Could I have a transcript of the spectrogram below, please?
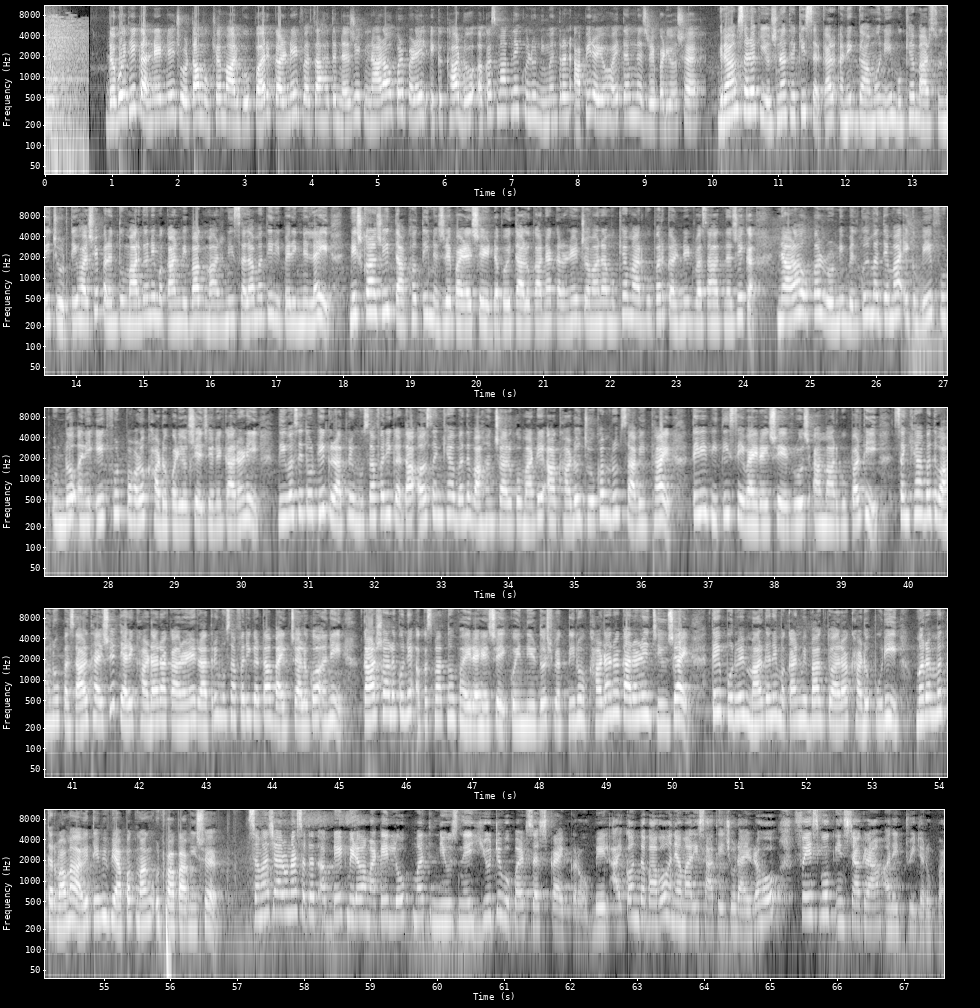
ડભોઈથી કરનેટને જોડતા મુખ્ય માર્ગ ઉપર કરનેટ વસાહત નજીક નાળા ઉપર પડેલ એક ખાડો અકસ્માતને ખુલ્લું નિમંત્રણ આપી રહ્યો હોય તેમ નજરે પડ્યો છે. ગ્રામ સડક યોજના થકી સરકાર અનેક ગામોને મુખ્ય માર્ગ સુધી જોડતી હોય છે, પરંતુ માર્ગ અને મકાન વિભાગ માર્ગની સલામતી રિપેરિંગને લઈ નિષ્કાળજી દાખવતી નજરે પડે છે. ડભોઈ તાલુકાના કરનેટ જવાના મુખ્ય માર્ગ ઉપર કરનેટ વસાહત નજીક નાળા ઉપર રોડની બિલકુલ મધ્યમાં એક બે ફૂટ ઊંડો અને એક ફૂટ પહોળો ખાડો પડ્યો છે, જેને કારણે દિવસે તો ઠીક રાત્રે મુસાફરી કરતા અસંખ્યાબંધ વાહન ચાલકો માટે આ ખાડો જોખમરૂપ સાબિત થાય તેવી ભીતિ સેવાઈ રહી છે. રોજ આ માર્ગ ઉપરથી સંખ્યાબંધ વાહનો પસાર થાય છે ત્યારે ખાડાના કારણે રાત્રે મુસાફરી કરતા બાઇક ચાલકો અને કાર ચાલકોને અકસ્માતનો ભય રહે છે. કોઈ નિર્દોષ વ્યક્તિનો ખાડાના કારણે જીવ જાય તે પૂર્વે માર્ગ અને મકાન વિભાગ દ્વારા ખાડો પૂરી મરમ્મત કરવામાં આવે તેવી વ્યાપક માંગ ઉઠવા પામી છે. સમાચારોના સતત અપડેટ મેળવવા માટે લોકમત ન્યૂઝને યુટ્યુબ ઉપર સબસ્ક્રાઇબ કરો. બેલ આઇકોન દબાવો અને અમારી સાથે જોડાયેલ રહો ફેસબુક, ઇન્સ્ટાગ્રામ અને ટ્વિટર ઉપર.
